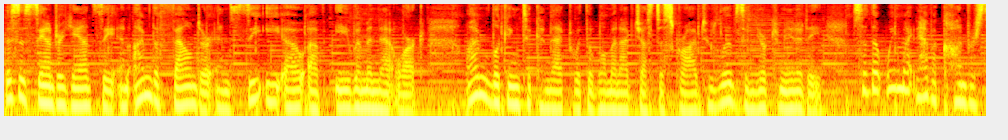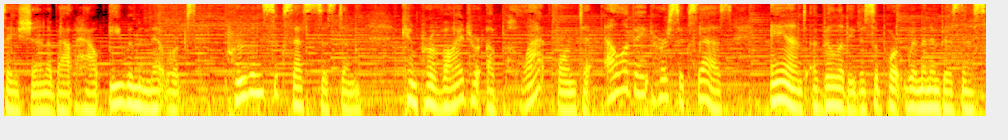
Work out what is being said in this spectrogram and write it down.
this is Sandra Yancey, and I'm the founder and CEO of eWomen Network. I'm looking to connect with the woman I've just described who lives in your community so that we might have a conversation conversation about how eWomen Network's proven success system can provide her a platform to elevate her success and ability to support women in business.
